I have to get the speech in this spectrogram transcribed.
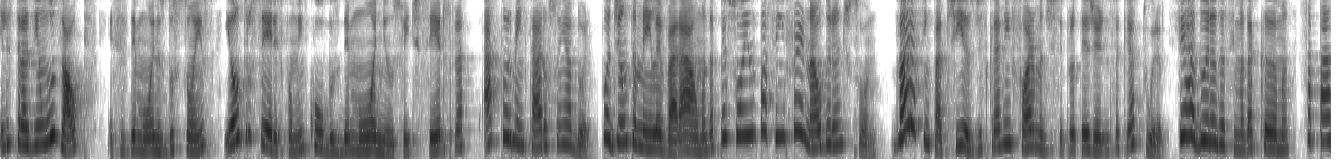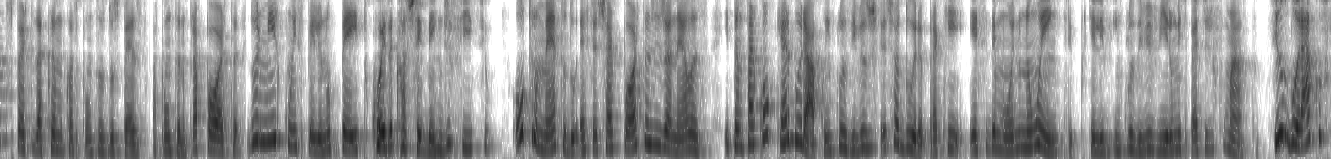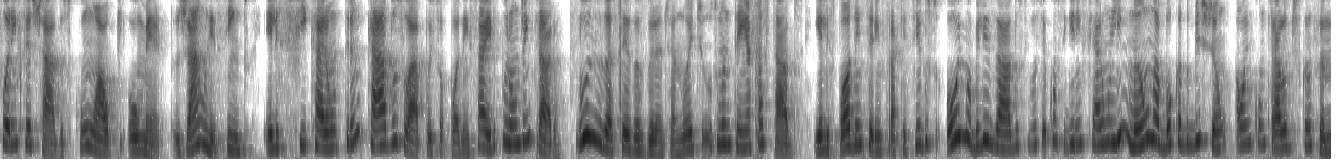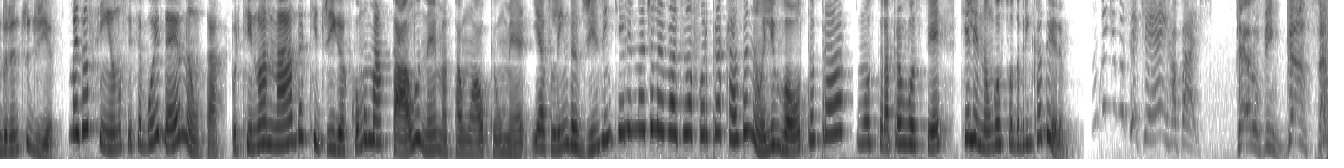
Eles traziam os Alpes, esses demônios dos sonhos, e outros seres como incubos, demônios, feiticeiros para atormentar o sonhador. Podiam também levar a alma da pessoa em um passeio infernal durante o sono. Várias simpatias descrevem formas de se proteger dessa criatura. Ferraduras acima da cama, sapatos perto da cama com as pontas dos pés apontando para a porta, dormir com um espelho no peito, coisa que eu achei bem difícil. Outro método é fechar portas e janelas e tampar qualquer buraco, inclusive os de fechadura, para que esse demônio não entre, porque ele inclusive vira uma espécie de fumaça. Se os buracos forem fechados com o Alp ou Mer já no recinto, eles ficarão trancados lá, pois só podem sair por onde entraram. Luzes acesas durante a noite os mantêm afastados, e eles podem ser enfraquecidos ou imobilizados se você conseguir enfiar um limão na boca do bichão ao encontrá-lo descansando durante o dia. Mas assim, eu não sei se é boa ideia não, tá? Porque não há nada que diga como matá-lo, né? Matar um Alp ou um Mer, e as lendas dizem que ele não é de levar desaforo para casa não, ele volta para mostrar para você que ele não gostou da brincadeira. O que você quer, hein, rapaz? Quero vingança!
